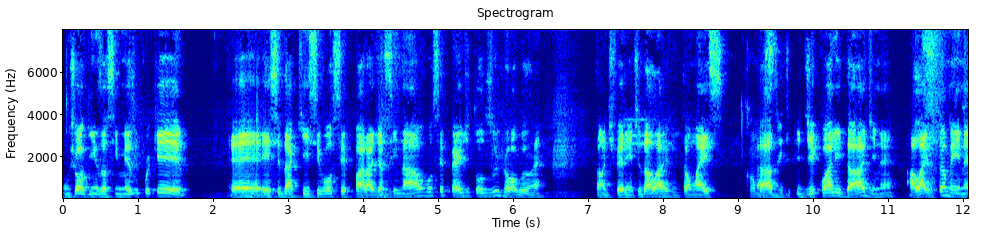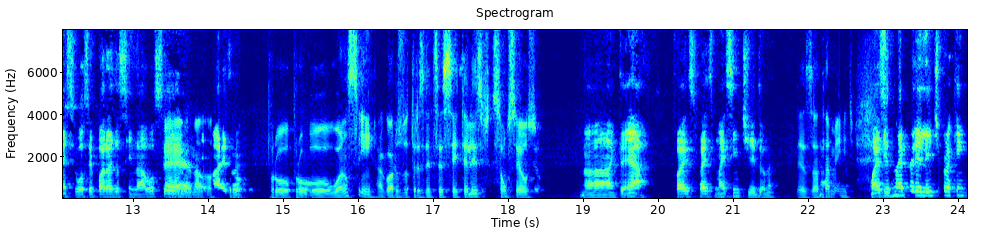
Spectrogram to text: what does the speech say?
uns joguinhos assim mesmo, porque é, esse daqui, se você parar de assinar, você perde todos os jogos, né? Então, é diferente da live. Então, mas a, assim? de qualidade, né? A live também, né? Se você parar de assinar, você é, não, mais, pro, né? pro, pro One, sim. Agora os do 360, eles são seus. Ah, entendi. Ah, faz, faz mais sentido, né? Exatamente. Mas e... Sniper Elite, para quem,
